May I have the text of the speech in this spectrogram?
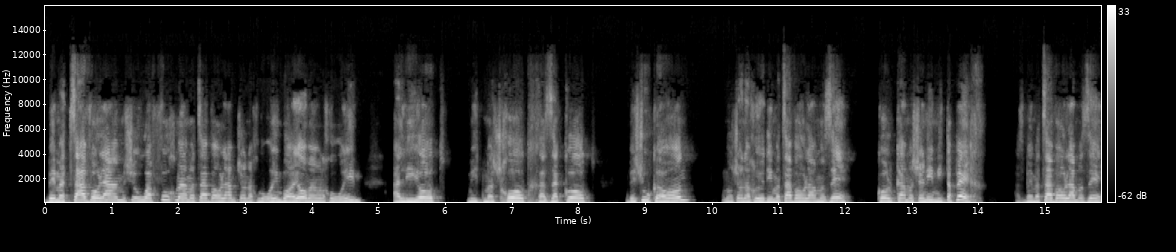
במצב עולם שהוא הפוך מהמצב העולם שאנחנו רואים בו היום, היום אנחנו רואים עליות מתמשכות, חזקות בשוק ההון, כמו שאנחנו יודעים מצב העולם הזה כל כמה שנים מתהפך, אז במצב העולם הזה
